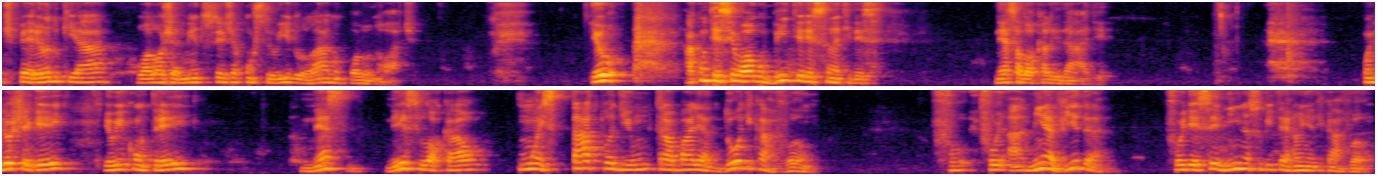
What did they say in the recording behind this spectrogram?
esperando que a, o alojamento seja construído lá no Polo Norte. Eu aconteceu algo bem interessante nesse, nessa localidade. Quando eu cheguei, eu encontrei nesse, nesse local uma estátua de um trabalhador de carvão. Foi, foi, a minha vida foi descer mina subterrânea de carvão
